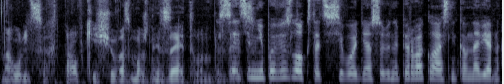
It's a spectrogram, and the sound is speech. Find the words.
на улицах пробки еще, возможно, из-за этого наблюдаются. С этим не повезло, кстати, сегодня, особенно первоклассникам, наверное.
